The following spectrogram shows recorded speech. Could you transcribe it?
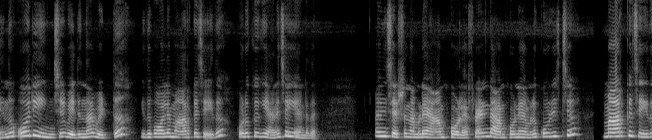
നിന്ന് ഒരു ഇഞ്ച് വരുന്ന വിട്ട് ഇതുപോലെ മാർക്ക് ചെയ്ത് കൊടുക്കുകയാണ് ചെയ്യേണ്ടത്. അതിനുശേഷം നമ്മുടെ ആം ഹോളെ ഫ്രണ്ട് ആം ഹോളിനെ നമ്മൾ കുഴിച്ച് മാർക്ക് ചെയ്ത്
